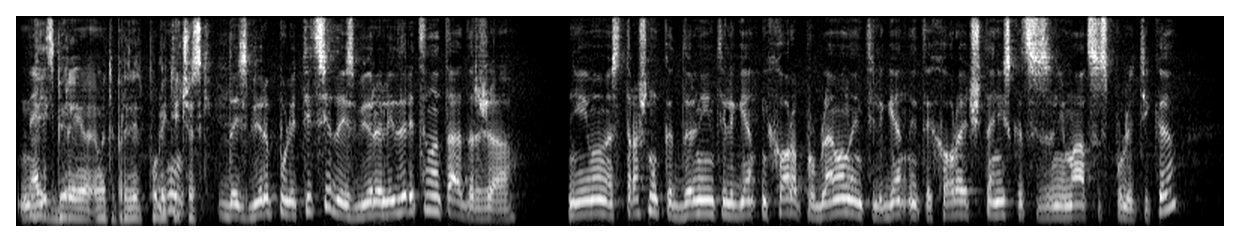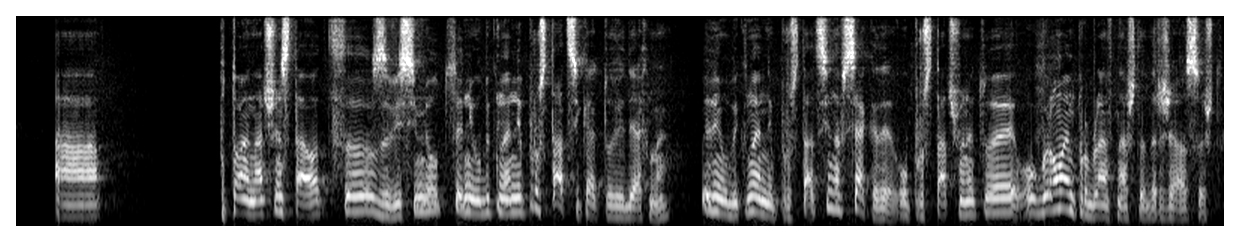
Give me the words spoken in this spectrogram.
Не да избира, имате предвид политически. Да избира политици, да избира лидерите на тая държава. Ние имаме страшно кадърни, интелигентни хора. Проблема на интелигентните хора е, че те не искат да се занимават с политика, а по този начин стават зависими от едни обикновени простаци, както видяхме. Едни обикновени простаци навсякъде. Опростачването е огромен проблем в нашата държава също.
